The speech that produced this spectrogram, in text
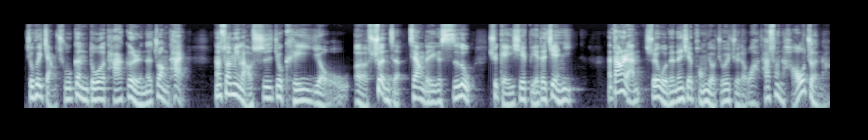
就会讲出更多他个人的状态，那算命老师就可以有呃顺着这样的一个思路去给一些别的建议。那当然，所以我的那些朋友就会觉得哇，他算的好准啊，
